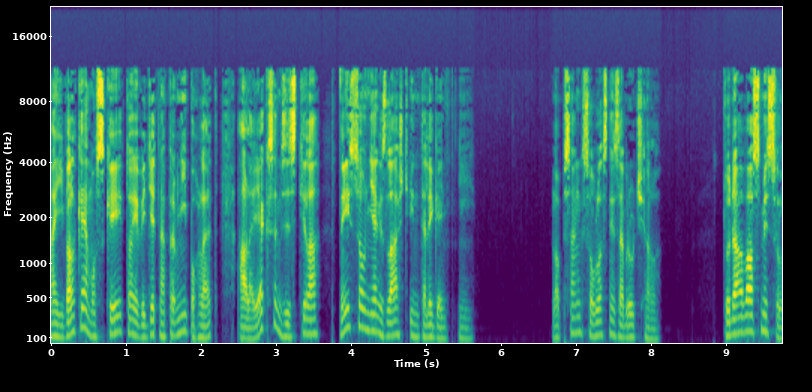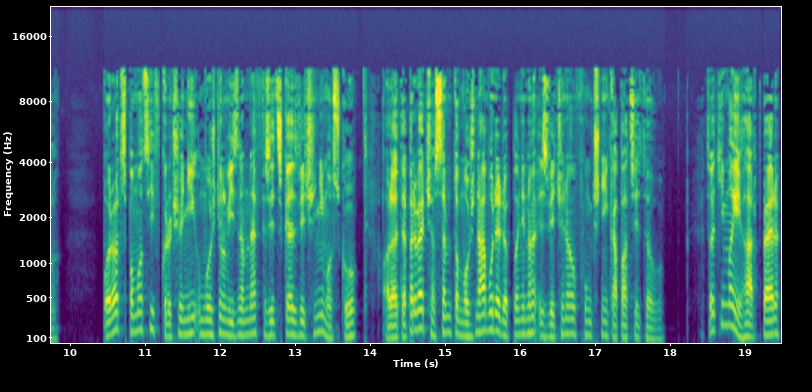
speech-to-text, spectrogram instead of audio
Mají velké mozky, to je vidět na první pohled, ale jak jsem zjistila, nejsou nějak zvlášť inteligentní. Lopsang souhlasně zabručel. To dává smysl. Porod s pomocí vkročení umožnil významné fyzické zvětšení mozku, ale teprve časem to možná bude doplněno i zvětšenou funkční kapacitou. Zatím mají hardware,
